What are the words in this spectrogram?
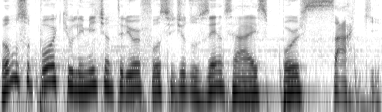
Vamos supor que o limite anterior fosse de 200 reais por saque.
